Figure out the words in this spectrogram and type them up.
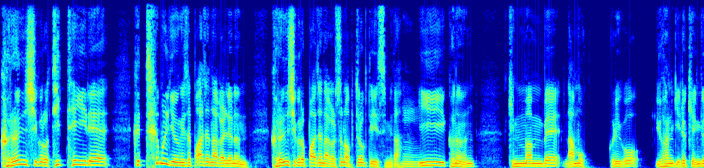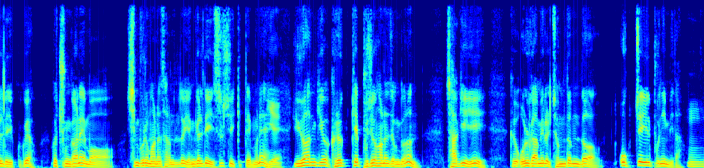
그런 식으로 디테일의 그 틈을 이용해서 빠져나가려는 그런 식으로 빠져나갈 수는 없도록 되어 있습니다. 음. 이 거는 김만배, 남욱 그리고 유한기 이렇게 연결돼 있고요. 그 중간에 뭐 심부름하는 사람들도 연결돼 있을 수 있기 때문에 예. 유한기가 그렇게 부정하는 정도는 자기 그 올가미를 점점 더 옥죄일 뿐입니다. 음.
